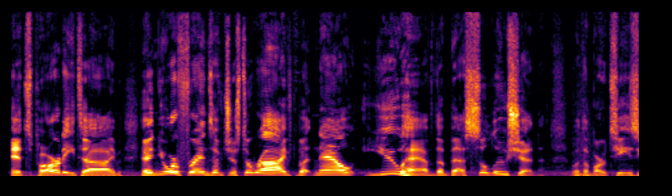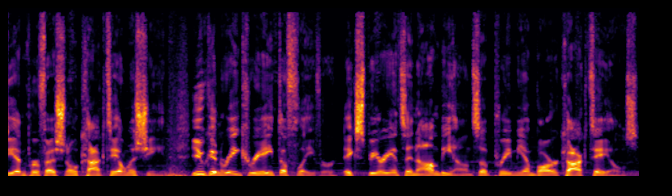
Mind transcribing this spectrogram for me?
It's party time, and your friends have just arrived, but now you have the best solution. With a Bartesian professional cocktail machine, you can recreate the flavor, experience, and ambiance of premium bar cocktails.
